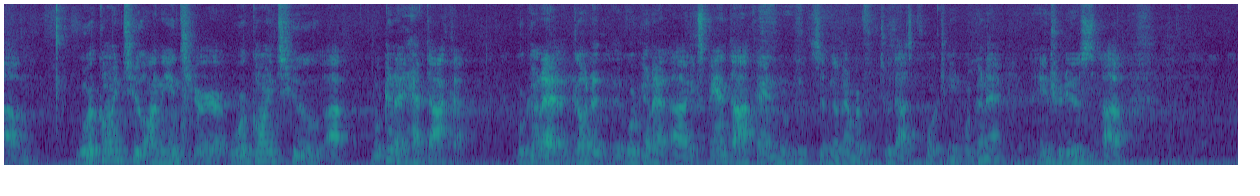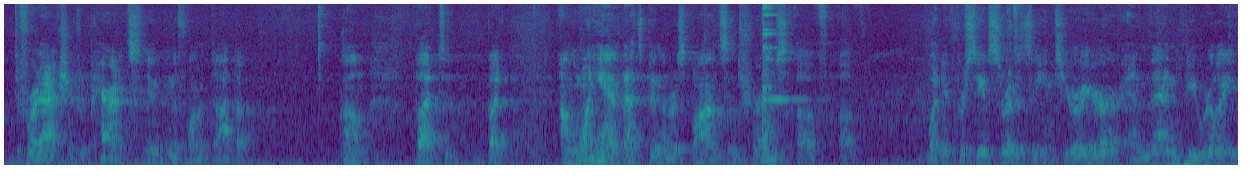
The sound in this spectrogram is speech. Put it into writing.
um, we're going to, on the interior, we're going to, uh, we're going to have DACA. We're going to go to, we're going to uh, expand DACA in, in November of 2014. We're going to introduce uh, deferred action for parents in, in the form of DAPA. Um, but, but on the one hand, that's been the response in terms of, of what it perceives sort of as the interior, and then be really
